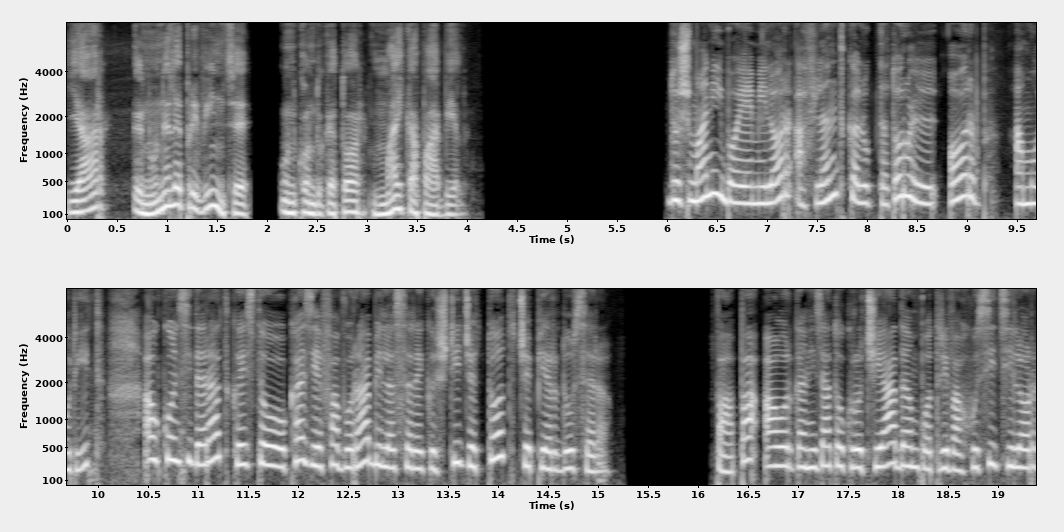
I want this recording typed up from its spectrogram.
iar, în unele privințe, un conducător mai capabil. Dușmanii boemilor, aflând că luptătorul orb a murit, au considerat că este o ocazie favorabilă să recâștige tot ce pierduseră. Papa a organizat o cruciadă împotriva husiților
